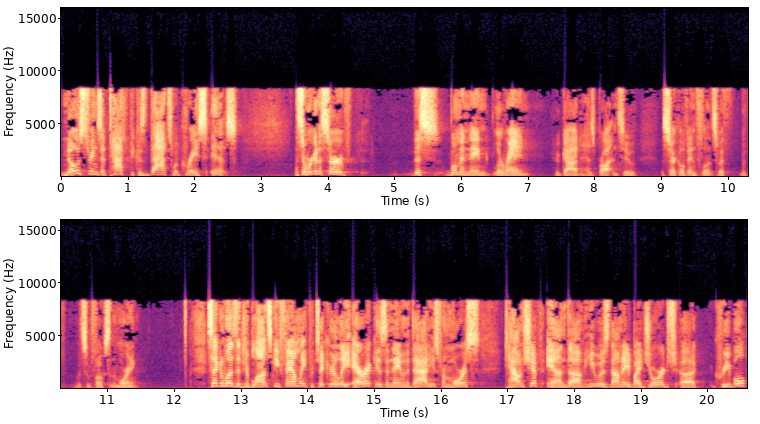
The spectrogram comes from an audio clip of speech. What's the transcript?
no strings attached, because that's what grace is. And so we're going to serve this woman named Lorraine, who God has brought into the circle of influence with, with, with some folks in the morning. Second was the Jablonski family, particularly Eric is the name of the dad. He's from Morris, Township, and um, he was nominated by George uh, Kriebel.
